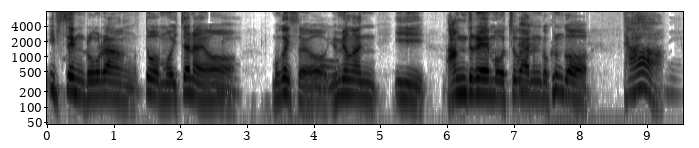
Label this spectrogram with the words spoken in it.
입생 로랑 또 뭐 있잖아요. 네. 뭐가 있어요? 뭐. 유명한 이 앙드레 뭐 어쩌고 하는 거 그런 거다 네.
